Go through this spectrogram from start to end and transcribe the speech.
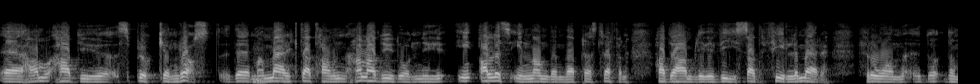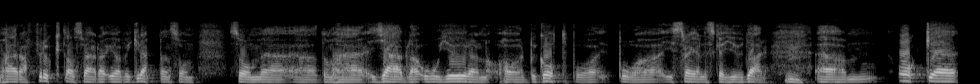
Eh, han hade ju sprucken röst. Det, man mm. märkte att han, han hade ju då ny, alldeles innan den där pressträffen hade han blivit visad filmer från de här fruktansvärda övergreppen som, som eh, de här jävla odjuren har begått på, på israeliska judar. Mm. Um, och uh,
